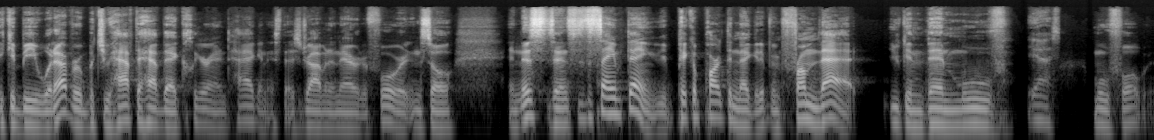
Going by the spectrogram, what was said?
It could be whatever, but you have to have that clear antagonist that's driving the narrative forward. And so, in this sense, it's the same thing. You pick apart the negative, and from that, you can then move Yes. move forward.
